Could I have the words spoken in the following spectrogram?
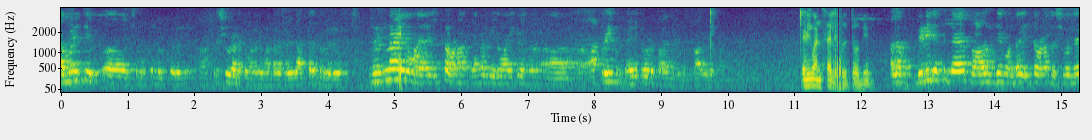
കമ്മ്യൂണിറ്റി വെച്ച് നോക്കുമ്പോൾ പോലും തൃശ്ശൂർ അടക്കമുള്ള മണ്ഡലങ്ങളിൽ അത്തരത്തിലുള്ളൊരു നിർണായകമായ ഇത്തവണ ഞങ്ങൾ തീരുമാനിക്കുമെന്ന് അത്രയും ധൈര്യത്തോട് പറയാൻ പറ്റുന്ന സാഹചര്യമാണ് എനിക്ക് മനസ്സിലായി ചോദ്യം. അല്ല ബി ഡി ജെ എസിന്റെ പ്രാതിനിധ്യം കൊണ്ട് ഇത്തവണ തൃശ്ശൂരിലെ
